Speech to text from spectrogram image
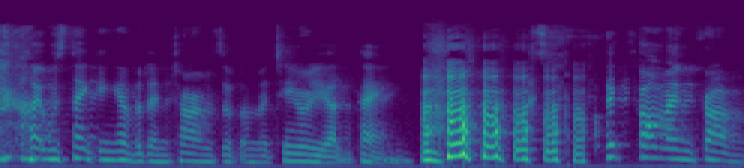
I was thinking of it in terms of a material thing, coming from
